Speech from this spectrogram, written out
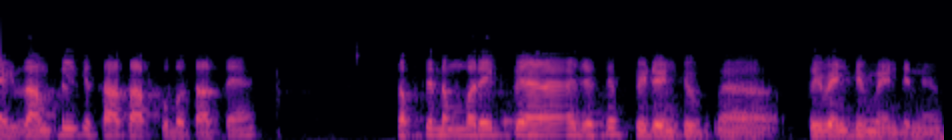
एग्ज़ाम्पल के साथ आपको बताते हैं। सबसे नंबर एक पे आया है, जैसे preventive preventive maintenance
